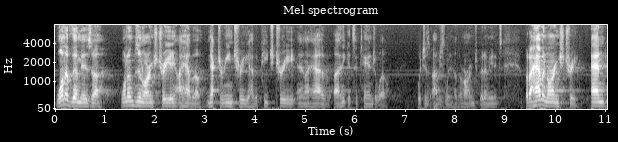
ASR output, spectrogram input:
one of them is a one of them is an orange tree. I have a nectarine tree. I have a peach tree, and I have I think it's a tangelo, which is obviously another orange. But I mean it's, but I have an orange tree, and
